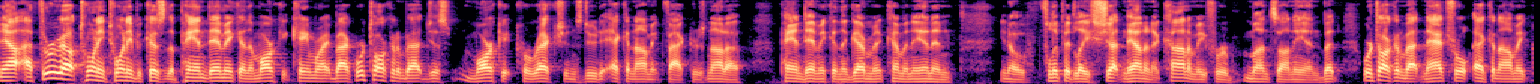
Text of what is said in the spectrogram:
Now, I threw out 2020 because of the pandemic and the market came right back. We're talking about just market corrections due to economic factors, not a pandemic and the government coming in and, you know, flippantly shutting down an economy for months on end. But we're talking about natural economic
